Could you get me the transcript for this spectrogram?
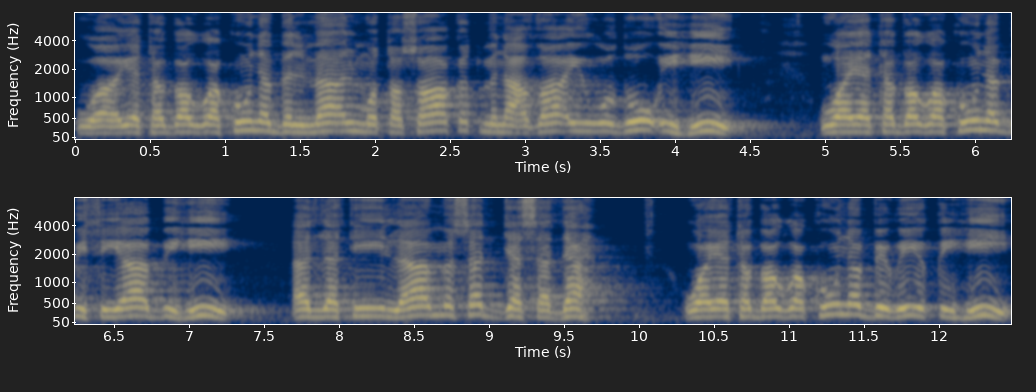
ويتبركون بالماء المتساقط من أعضاء وضوئه. ويتبركون بثيابه التي لامست جسده ويتبركون بريقه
